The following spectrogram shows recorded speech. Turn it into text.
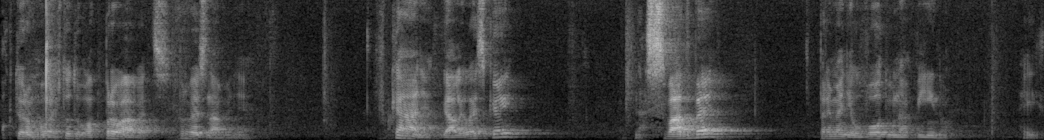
o ktorom hovorí, že toto bola prvá vec, prvé znamenie. V káne Galilejskej na svadbe premenil vodu na víno. Hej.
